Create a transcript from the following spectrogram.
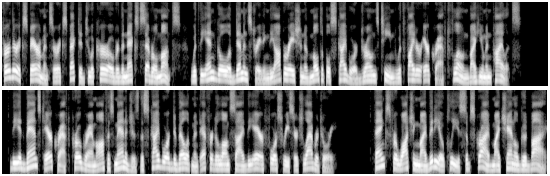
Further experiments are expected to occur over the next several months, with the end goal of demonstrating the operation of multiple Skyborg drones teamed with fighter aircraft flown by human pilots. The Advanced Aircraft Program Office manages the Skyborg development effort alongside the Air Force Research Laboratory. Thanks for watching my video please subscribe my channel goodbye.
